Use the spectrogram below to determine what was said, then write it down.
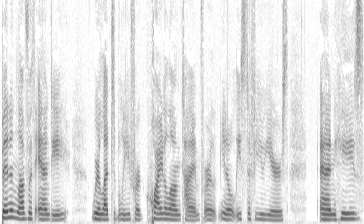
been in love with Andy, we're led to believe, for quite a long time, for, you know, at least a few years. And he's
